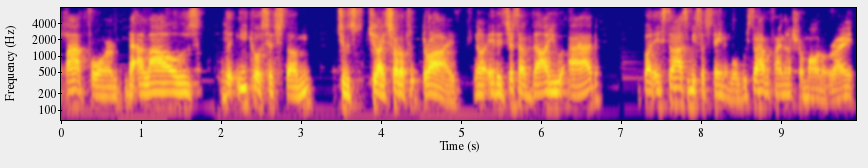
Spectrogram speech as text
platform that allows the ecosystem to to like sort of thrive. You know, it is just a value add, but it still has to be sustainable. We still have a financial model, right?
